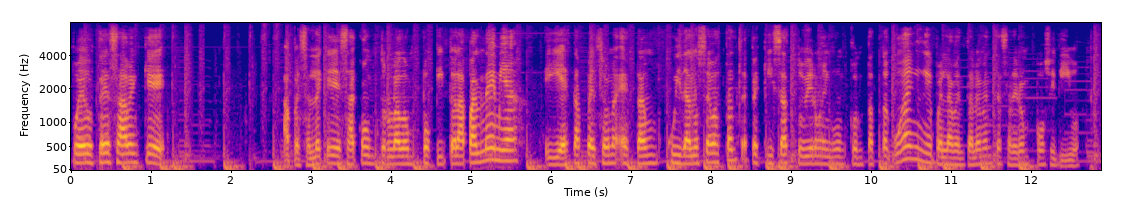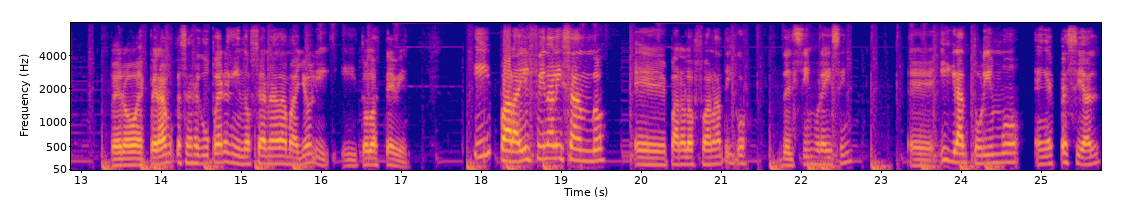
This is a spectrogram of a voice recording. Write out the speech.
Pues ustedes saben que a pesar de que se ha controlado un poquito la pandemia, y estas personas están cuidándose bastante, pues quizás tuvieron algún contacto con alguien y pues lamentablemente salieron positivos. Pero esperamos que se recuperen y no sea nada mayor y, todo esté bien. Y para ir finalizando, eh, para los fanáticos del Sim Racing eh, y Gran Turismo en especial,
